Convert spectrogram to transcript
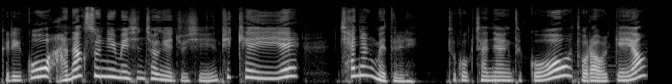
그리고 안학수님이 신청해주신 PK의 찬양 메들리. 두 곡 찬양 듣고 돌아올게요.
